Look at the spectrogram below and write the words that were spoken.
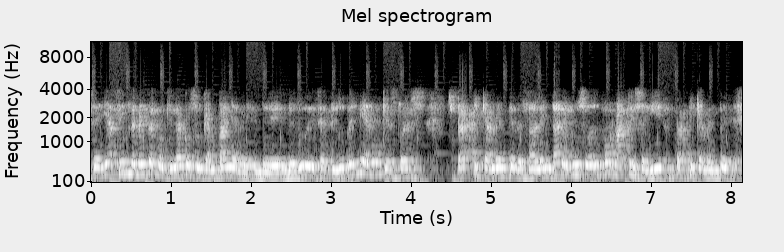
sería simplemente continuar con su campaña de, de, duda y certidumbre y miedo, que esto es prácticamente desalentar el uso del formato y seguir prácticamente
